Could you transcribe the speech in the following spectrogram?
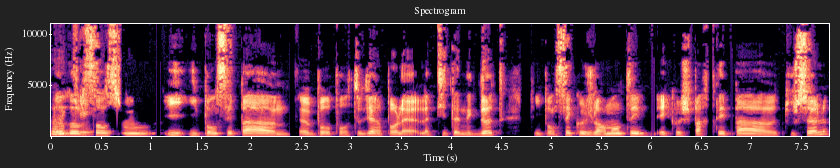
Dans, le sens où ils, ils pensaient pas euh, pour pour te dire pour la, petite anecdote, ils pensaient que je leur mentais et que je partais pas euh, tout seul,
